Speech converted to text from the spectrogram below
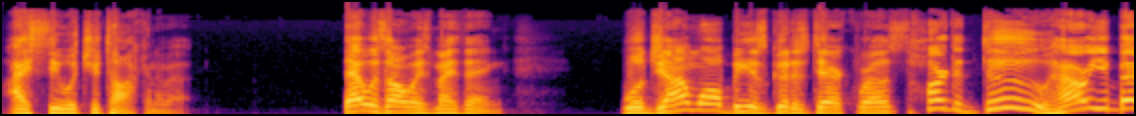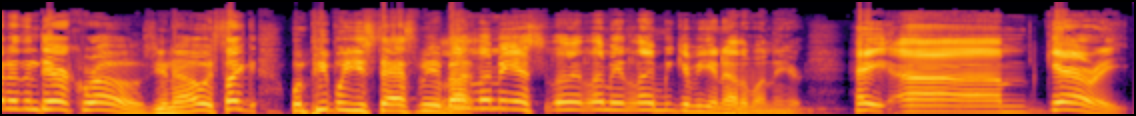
I see what you're talking about. That was always my thing. Will John Wall be as good as Derrick Rose? It's hard to do. How are you better than Derrick Rose? You know, it's like when people used to ask me about... Let, let me ask let me, let me let me give you another one here. Hey, um, Gary,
